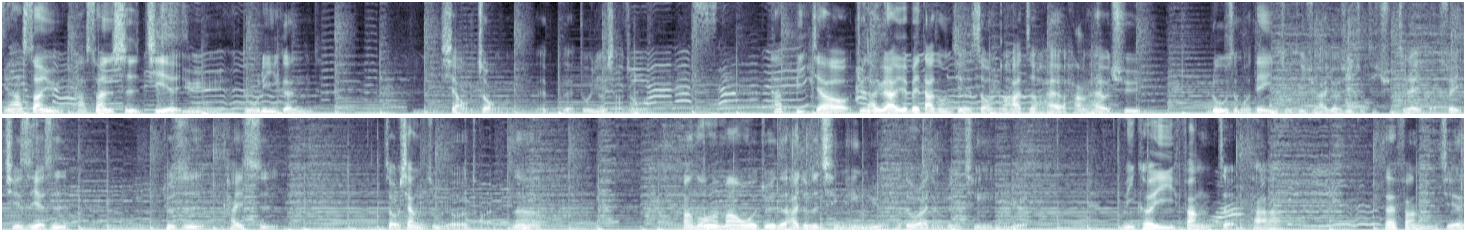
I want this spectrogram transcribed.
因为它算于它算是介于独立跟小众，呃不对，独立小众啊，它比较就它越来越被大众接受，然后它之后还有好像还有去录什么电影主题曲啊、游戏主题曲之类的，所以其实也是就是开始走向主流的团。那房东的猫，我觉得它就是轻音乐，它对我来讲就是轻音乐。你可以放着它在房间，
